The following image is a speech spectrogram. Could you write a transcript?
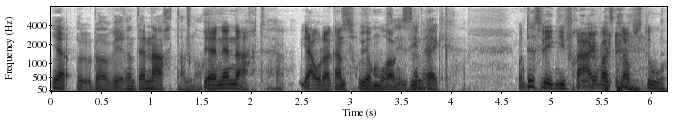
Ja, oder während der Nacht dann noch. Während der Nacht. Ja, ja oder ganz früh am Morgen ist sie weg. weg. Und deswegen die Frage, was glaubst du?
